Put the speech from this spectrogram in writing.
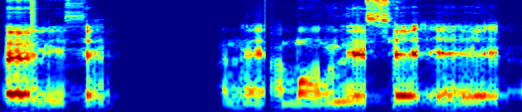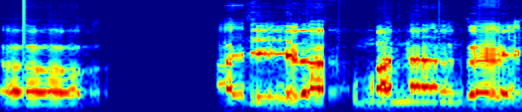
થયેલી છે. અને મહુનેશ છે એ આજે રાજકુમારના ઘરે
